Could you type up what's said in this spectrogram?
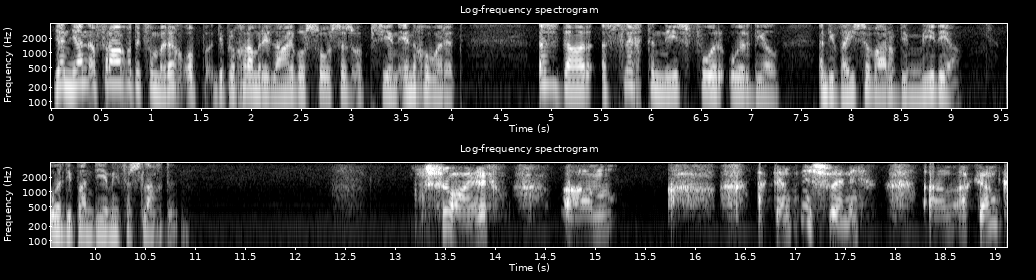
Jan Jan, 'n vraag wat ek vanmiddag op die program Reliable Sources op CNN gehoor het. Is daar 'n slegte nuus vooroordeel in die wyse waarop die media oor die pandemie verslag doen? Sure. Ehm um, ek dink nie so nie. Ehm um, ek dink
